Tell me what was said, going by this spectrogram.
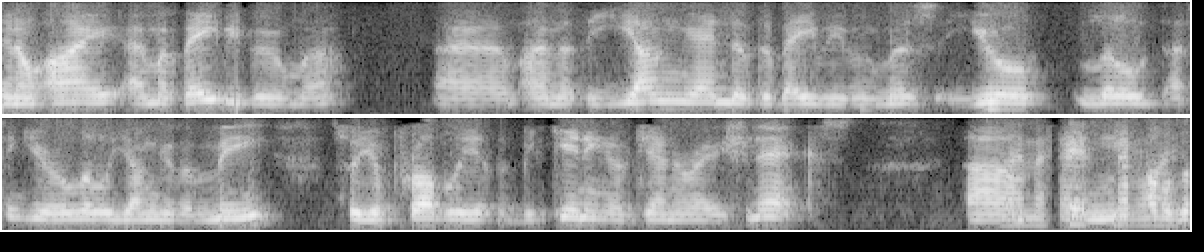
you know, I am a baby boomer. Um, I'm at the young end of the baby boomers. You're little, I think you're a little younger than me, so you're probably at the beginning of Generation X. Um, I'm a 51. The,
